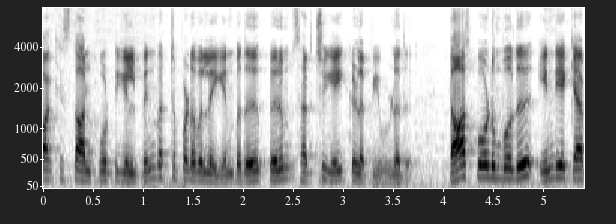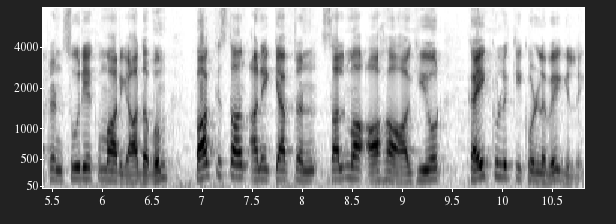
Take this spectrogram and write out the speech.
பாகிஸ்தான் போட்டியில் பின்பற்றப்படவில்லை என்பது பெரும் சர்ச்சையை கிளப்பியுள்ளது. டாஸ் போடும்போது இந்திய கேப்டன் சூரியகுமார் யாதவும் பாகிஸ்தான் அணி கேப்டன் சல்மா ஆஹா ஆகியோர் கைக்குலுக்கிக் கொள்ளவே இல்லை.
